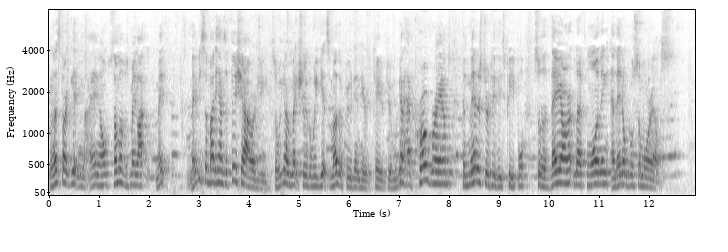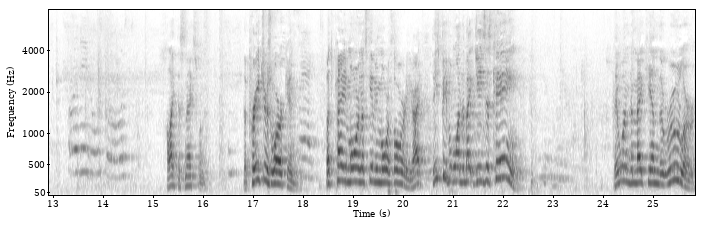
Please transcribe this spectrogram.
And let's start getting, you know, some of us may like, may, maybe somebody has a fish allergy. So we got to make sure that we get some other food in here to cater to them. We got to have programs to minister to these people so that they aren't left wanting and they don't go somewhere else. I like this next one. The preacher's working. Let's pay more and let's give him more authority, right? These people wanted to make Jesus king. They wanted to make him the ruler.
